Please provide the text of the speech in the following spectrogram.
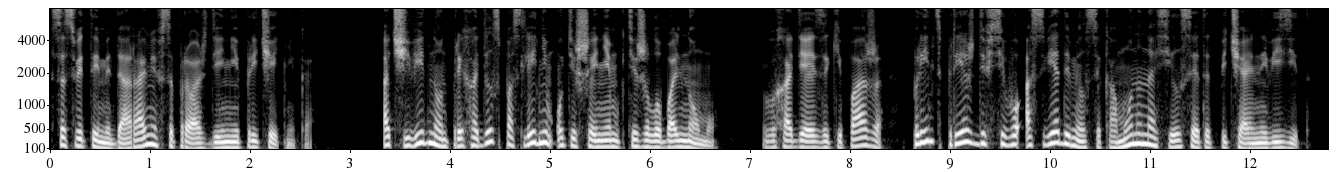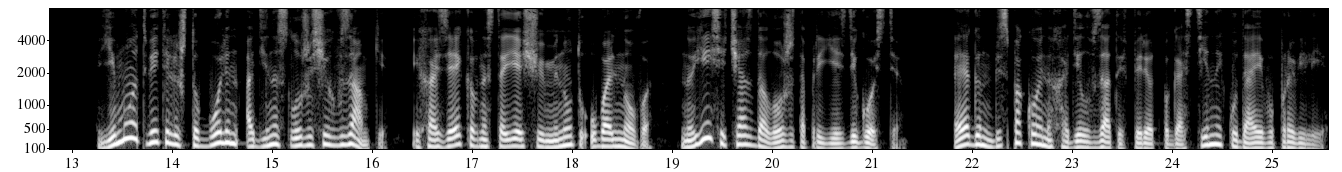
со святыми дарами в сопровождении причетника. Очевидно, он приходил с последним утешением к тяжелобольному. Выходя из экипажа, принц прежде всего осведомился, кому наносился этот печальный визит. Ему ответили, что болен один из служащих в замке, и хозяйка в настоящую минуту у больного, но ей сейчас доложат о приезде гостя. Эгон беспокойно ходил взад и вперед по гостиной, куда его провели.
